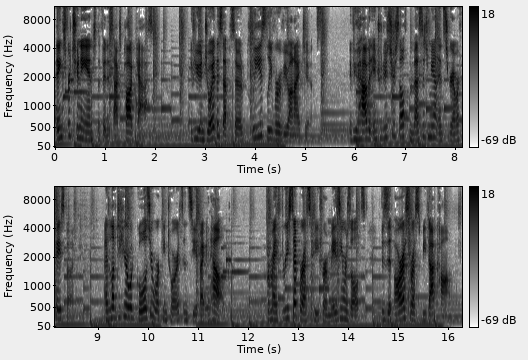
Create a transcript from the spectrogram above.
Thanks for tuning in to the Fitness Hacks Podcast. If you enjoyed this episode, please leave a review on iTunes. If you haven't introduced yourself, message me on Instagram or Facebook. I'd love to hear what goals you're working towards and see if I can help. For my three step recipe for amazing results, visit rsrecipe.com.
